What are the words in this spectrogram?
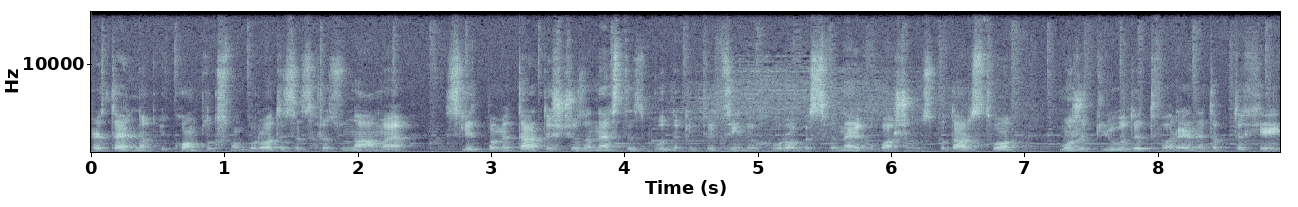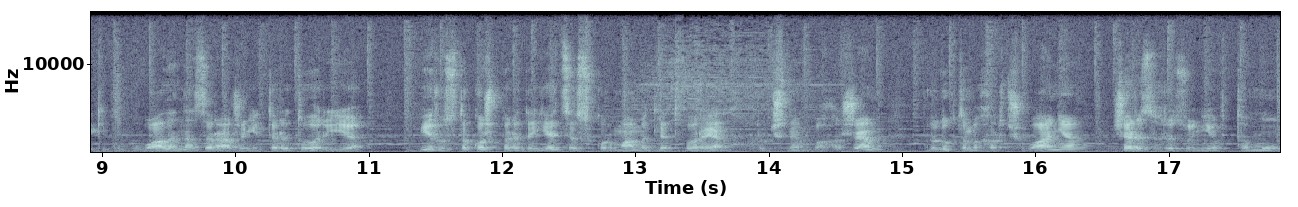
Ретельно і комплексно боротися з гризунами. Слід пам'ятати, що занести збудник інфекційної хвороби свиней у ваше господарство можуть люди, тварини та птахи, які побували на зараженій території. Вірус також передається з кормами для тварин, ручним багажем, продуктами харчування через гризунів та мух.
